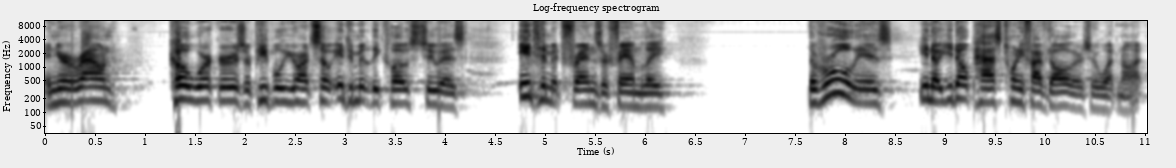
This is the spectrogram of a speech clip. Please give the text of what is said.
and you're around co workers or people you aren't so intimately close to as intimate friends or family, the rule is you know, you don't pass $25 or whatnot.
